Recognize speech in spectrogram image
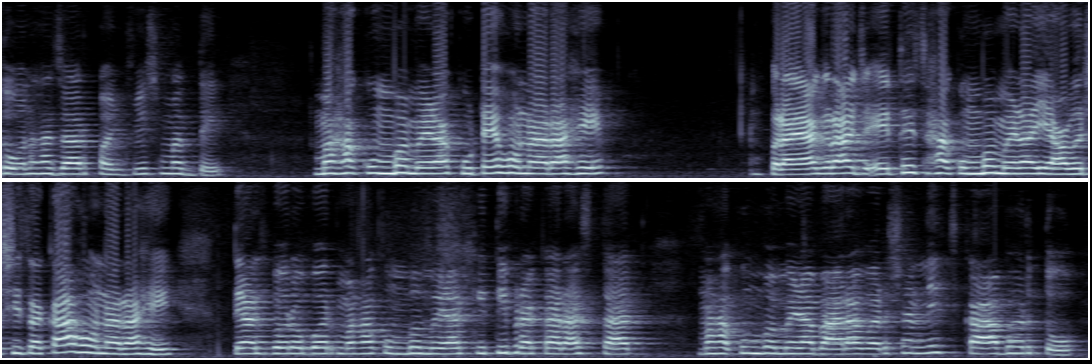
दोन हजार पंचवीसमध्ये महाकुंभमेळा कुठे होणार आहे? प्रयागराज येथेच हा कुंभमेळा यावर्षीचा का होणार आहे? त्याचबरोबर महाकुंभमेळा किती प्रकार असतात? महाकुंभमेळा बारा वर्षांनीच का भरतो?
